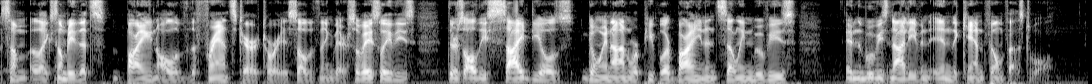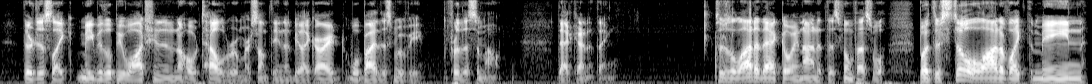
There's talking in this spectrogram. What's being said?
some like somebody that's buying all of the France territory to sell the thing there. So basically, these there's all these side deals going on where people are buying and selling movies, and the movie's not even in the Cannes Film Festival. They're just like maybe they'll be watching it in a hotel room or something. they'll be like, all right, we'll buy this movie for this amount, that kind of thing. So there's a lot of that going on at this film festival, but there's still a lot of like the main.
